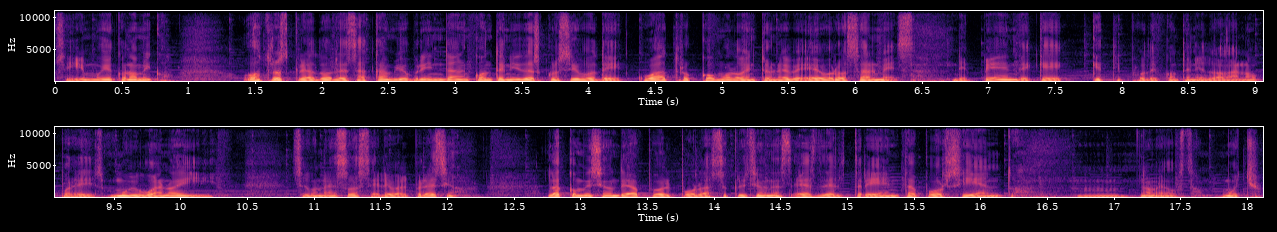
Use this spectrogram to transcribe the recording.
Sí, muy económico. Otros creadores a cambio brindan contenido exclusivo de 4,99 euros al mes. Depende qué, qué tipo de contenido hagan, ¿no? Por ahí es muy bueno y según eso se eleva el precio. La comisión de Apple por las suscripciones es del 30%. Mm, no me gusta mucho.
